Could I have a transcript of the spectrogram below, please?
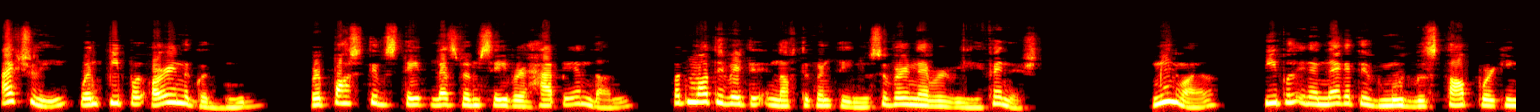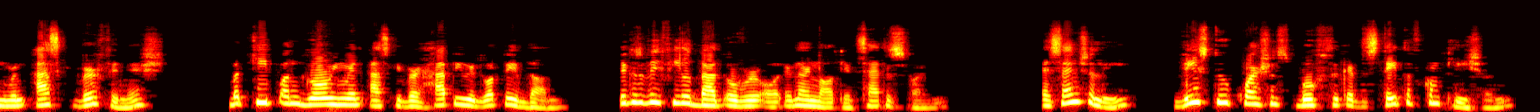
Actually, when people are in a good mood, their positive state lets them say they're happy and done, but motivated enough to continue so they're never really finished. Meanwhile, people in a negative mood will stop working when asked if they're finished, but keep on going when asked if they're happy with what they've done, because they feel bad overall and are not yet satisfied. Essentially, these two questions both look at the state of completion,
